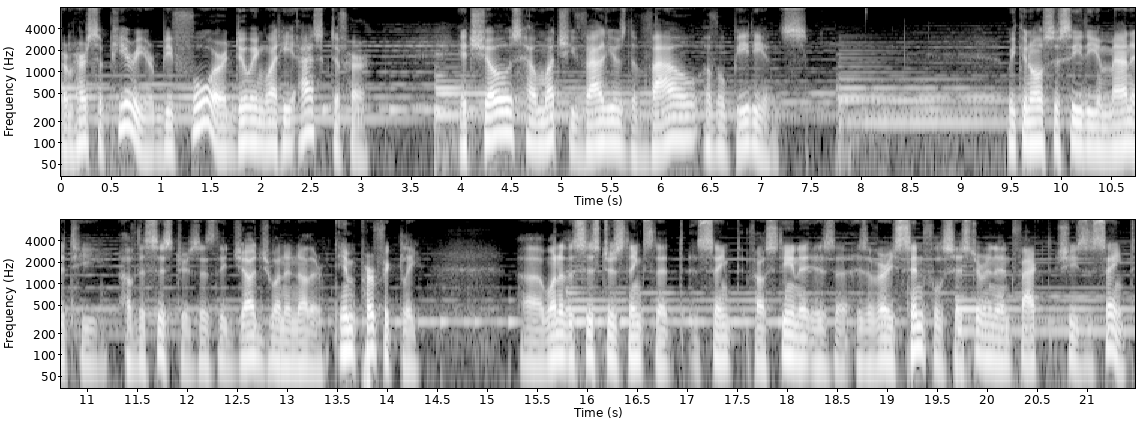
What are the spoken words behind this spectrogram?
from her superior before doing what he asked of her. It shows how much he values the vow of obedience. We can also see the humanity of the sisters as they judge one another imperfectly uh, one of the sisters thinks that Saint Faustina is a, is a very sinful sister, and in fact, she's a saint.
